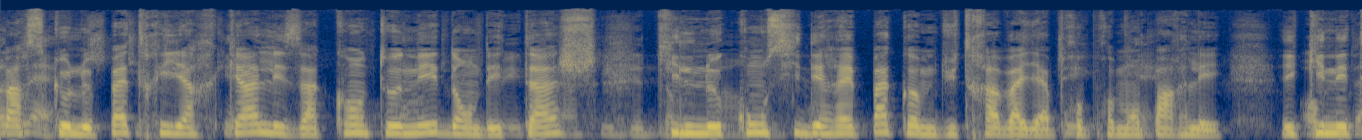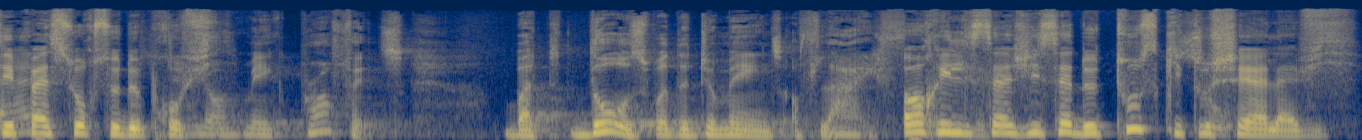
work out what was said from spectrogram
parce que le patriarcat les a cantonnées dans des tâches qu'ils ne considéraient pas comme du travail à proprement parler et qui n'étaient pas source de profit. Or, il s'agissait de tout ce qui touchait à la vie.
